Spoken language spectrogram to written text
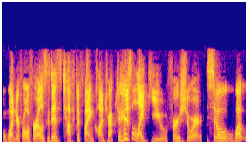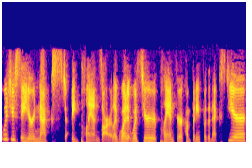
wonderful referrals because it's tough to find contractors like you for sure. So what would you say your next big plans are? Like what what's your plan for your company for the next year,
